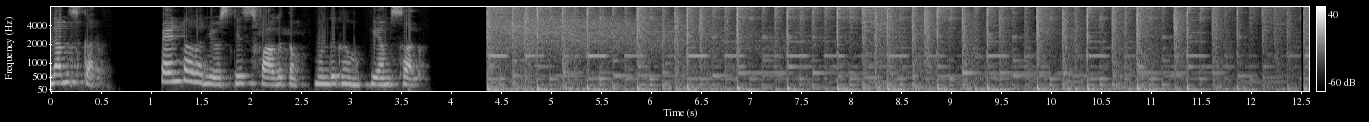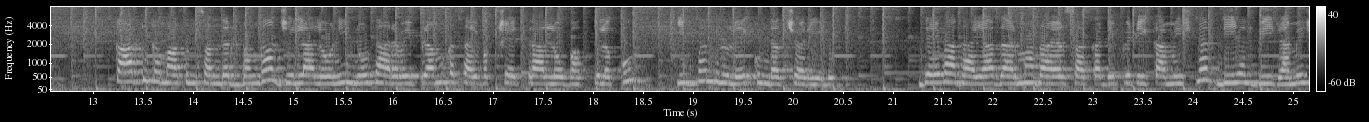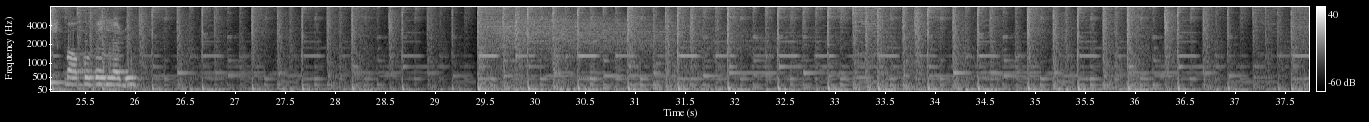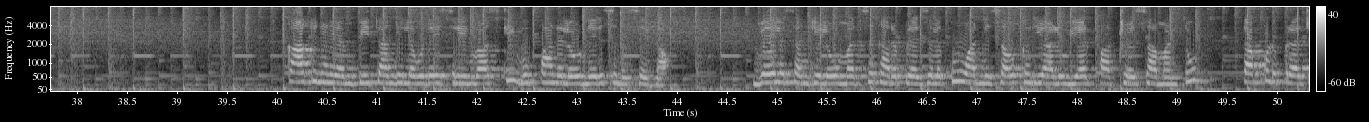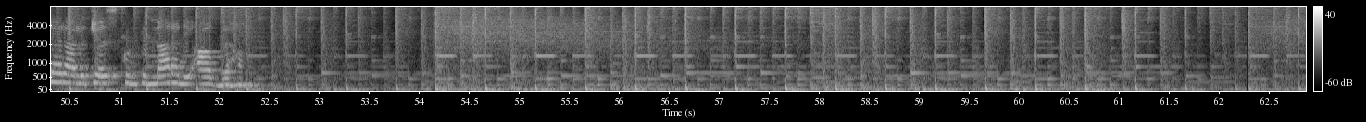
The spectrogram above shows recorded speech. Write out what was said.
నమస్కారం. Pen power న్యూస్కి స్వాగతం. ముందుగా ముఖ్యాంశాలు. కార్తీక మాసం సందర్భంగా జిల్లాలోని నూట అరవై ప్రముఖ శైవ క్షేత్రాల్లో భక్తులకు ఇబ్బందులు లేకుండా చర్యలు. దేవాదాయ ధర్మాదాయ శాఖ deputy commissioner DLB Ramesh Babu వెల్లడి. కాకినాడ ఎంపీ తండ్రిల ఉదయ్ శ్రీనివాస్కి ఉప్పాడలో నిరసన సేవ వేల సంఖ్యలో మత్స్యకార ప్రజలకు అన్ని సౌకర్యాలు ఏర్పాటు చేశామంటూ తప్పుడు ప్రచారాలు చేసుకుంటున్నారని ఆగ్రహం.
